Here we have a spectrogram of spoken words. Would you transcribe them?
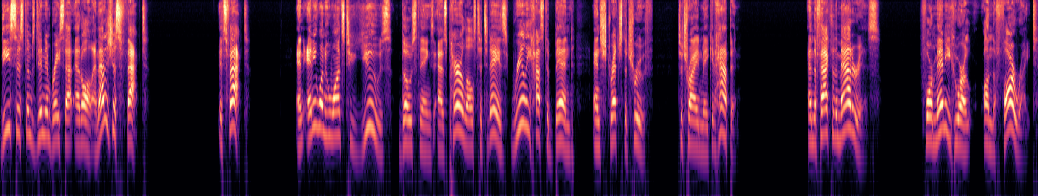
These systems didn't embrace that at all. And that is just fact. It's fact. And anyone who wants to use those things as parallels to today's really has to bend and stretch the truth to try and make it happen. And the fact of the matter is, for many who are on the far right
